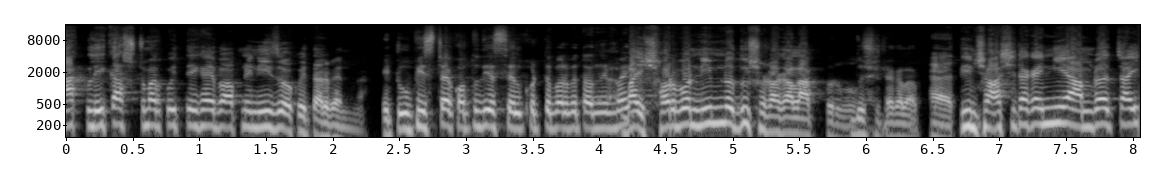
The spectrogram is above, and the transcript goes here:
রাখলেই কাস্টমার কইতে খাইবে আপনি নিজেও কইতে পারবেন না। এই টু পিসটা কত দিয়ে সেল করতে পারবে তানজিম ভাই? ভাই সর্বনিম্ন দুশো টাকা লাভ করব। দুশো টাকা লাভ। হ্যাঁ তিনশো আশি টাকায় নিয়ে আমরা চাই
